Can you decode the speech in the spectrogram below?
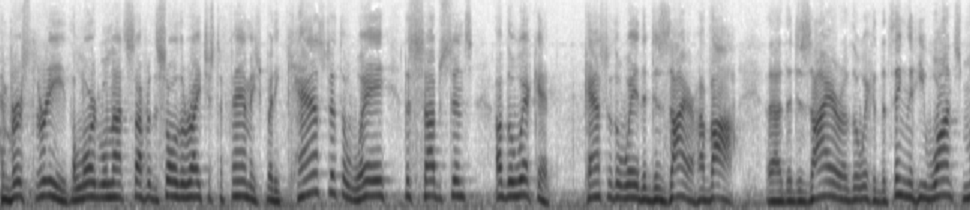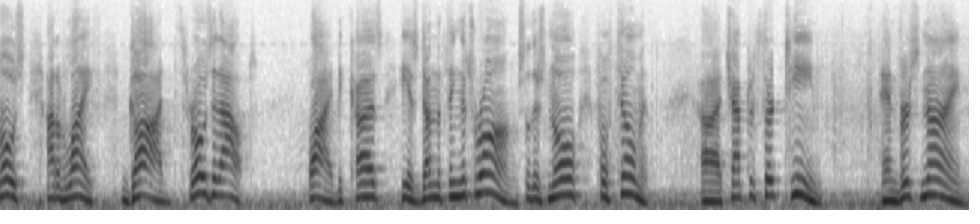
in verse 3 The Lord will not suffer the soul of the righteous to famish, but he casteth away the substance of the wicked. Casteth away the desire, hava, uh, the desire of the wicked, the thing that he wants most out of life. God throws it out. Why? Because he has done the thing that's wrong. So there's no fulfillment. Uh, chapter 13 and verse 9.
